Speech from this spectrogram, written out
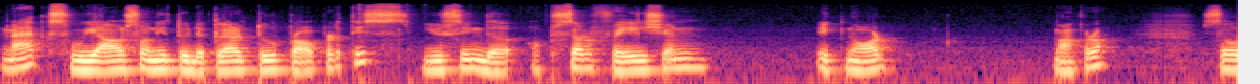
next, we also need to declare two properties using the observation ignored macro. so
